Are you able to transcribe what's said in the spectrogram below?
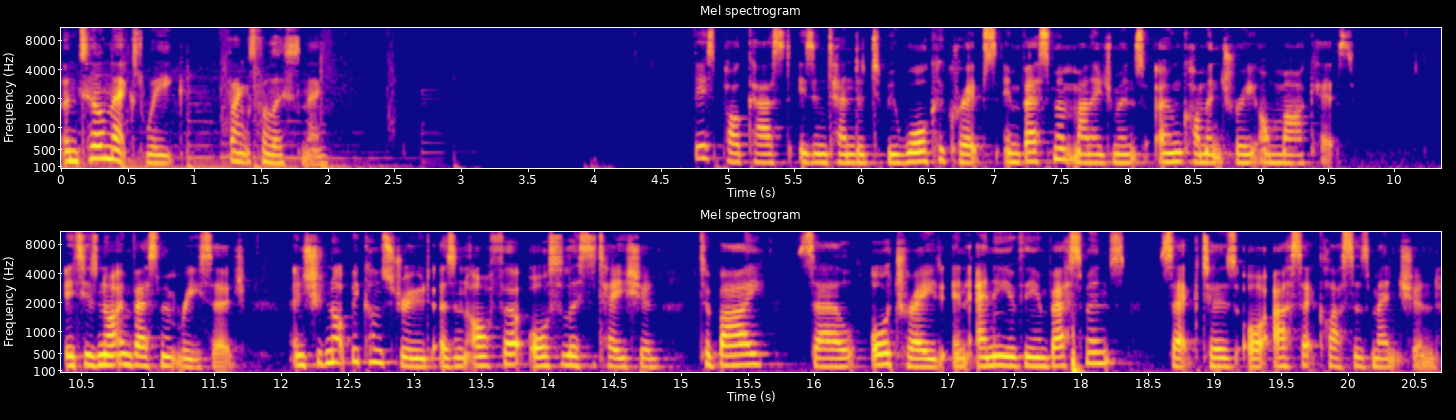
Until next week, thanks for listening. This podcast is intended to be Walker Cripps Investment Management's own commentary on markets. It is not investment research and should not be construed as an offer or solicitation to buy, sell, or trade in any of the investments, sectors, or asset classes mentioned.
